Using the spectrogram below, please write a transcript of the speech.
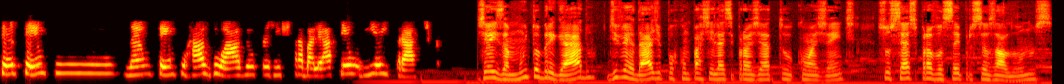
ter tempo, né, um tempo razoável para a gente trabalhar teoria e prática. Geisa, muito obrigado de verdade por compartilhar esse projeto com a gente. Sucesso para você e para os seus alunos.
